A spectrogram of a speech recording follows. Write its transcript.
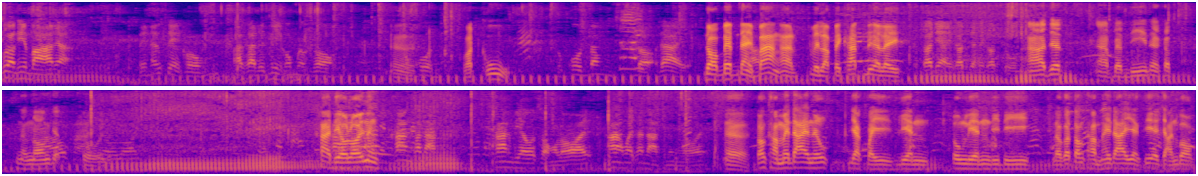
เพื่อนๆที่มาเนี่ยเป็นนักเตะของอะคาเดมี่ของเมืองทองเออทุกคนวัดกู้ ทุกคนต้องเดาะได้ดอกแบบไหนบ้างอะเวลาไปคัดหรืออะไรก็เนี่ยครับจะให้เขาโตอาจจะอ่าแบบนี้นะครับน้องๆจะโชว์ค่าเดียวร้อยหนึ่งข้างถนัดข้างเดียวสองร้อยข้างไม่ถนัดหนึ่งร้อยเออต้องทำให้ได้นะลูกอยากไปเรียนโรงเรียนดีๆ เราก็ต้องทำให้ได้อย่างที่อาจารย์บอก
